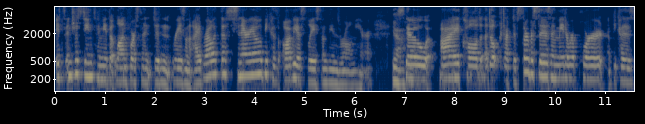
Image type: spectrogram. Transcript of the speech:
it's interesting to me that law enforcement didn't raise an eyebrow at this scenario because obviously something's wrong here. Yeah. So I called Adult Protective Services and made a report because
